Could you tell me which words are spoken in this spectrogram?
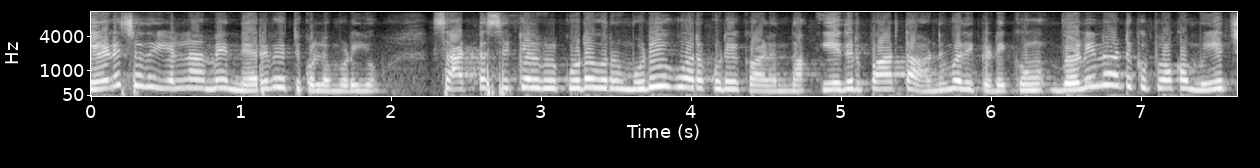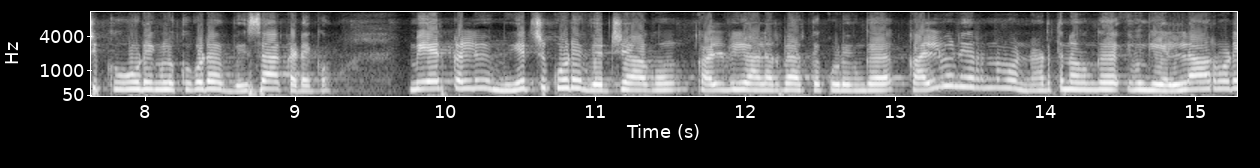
நினைச்சதை எல்லாமே நிறைவேற்றி கொள்ள முடியும். சட்ட சிக்கல்கள் கூட ஒரு முடிவுக்கு வரக்கூடிய காலம்தான். எதிர்பார்த்த அனுமதி கிடைக்கும். வெளிநாட்டுக்கு போக முயற்சி கூடியவங்களுக்கு கூட விசா கிடைக்கும். மேற்கல்வி முயற்சி கூட வெற்றியாகும். கல்வியாளர்களாக இருக்கக்கூடியவங்க கல்வி நிறுவனம் நடத்தினவங்க இவங்க எல்லாரோட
